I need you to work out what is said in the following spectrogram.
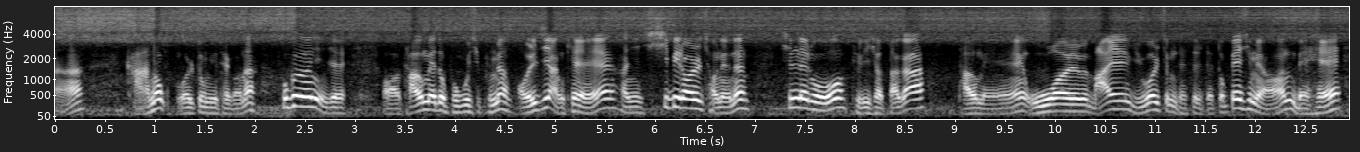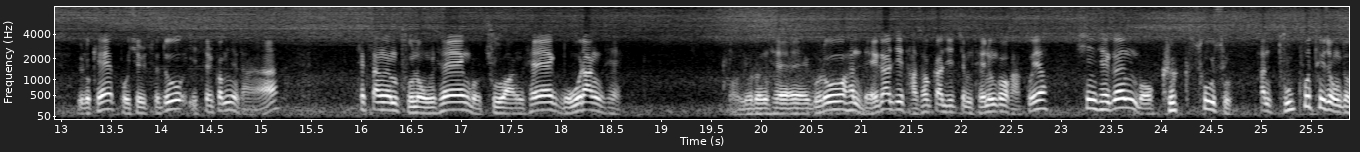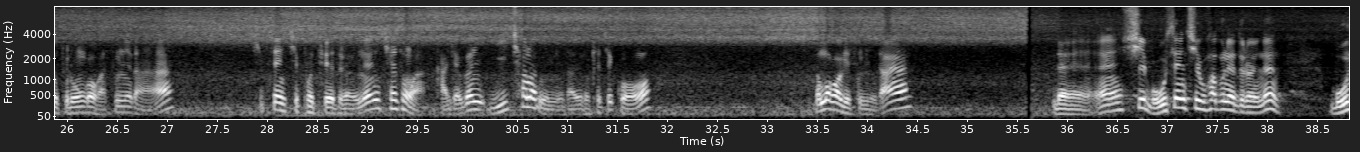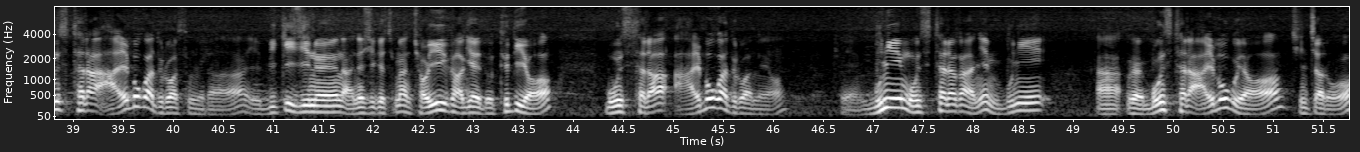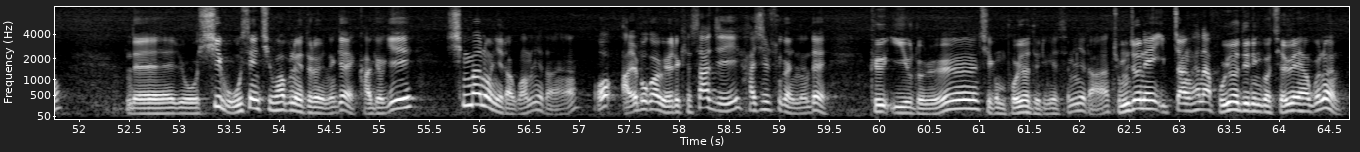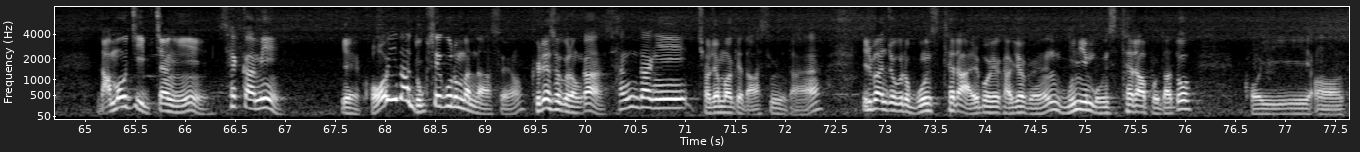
간혹 월동이 되거나 혹은 이제 어, 다음에도 보고 싶으면 얼지 않게 한 11월 전에는 실내로 들이셨다가 다음에 5월 말 6월쯤 됐을 때 또 빼시면 매해 이렇게 보실 수도 있을 겁니다. 색상은 분홍색, 뭐 주황색, 노랑색 뭐 이런 색으로 한 네 가지 다섯 가지쯤 되는 것 같고요. 흰색은 뭐 극소수 한 두 포트 정도 들어온 것 같습니다. 10cm 포트에 들어있는 채송화 가격은 2,000원입니다. 이렇게 찍고 넘어가겠습니다. 네, 15cm 화분에 들어있는 몬스테라 알보가 들어왔습니다. 예, 믿기지는 않으시겠지만 저희 가게에도 드디어 몬스테라 알보가 들어왔네요. 예, 무늬 몬스테라가 아닌 무늬 아 네, 몬스테라 알보고요. 진짜로. 근데 요 15cm 화분에 들어있는 게 가격이 10만 원이라고 합니다. 어 알보가 왜 이렇게 싸지 하실 수가 있는데 그 이유를 지금 보여드리겠습니다. 좀 전에 입장 하나 보여드린 거 제외하고는 나머지 입장이 색감이 예, 거의 다 녹색으로만 나왔어요. 그래서 그런가 상당히 저렴하게 나왔습니다. 일반적으로 몬스테라 알보의 가격은 무늬 몬스테라보다도 거의 어,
